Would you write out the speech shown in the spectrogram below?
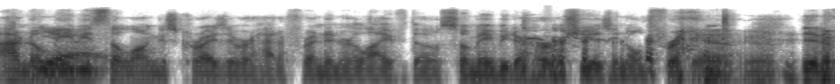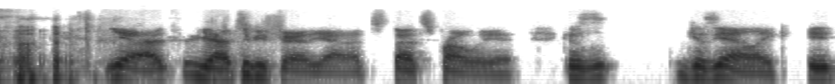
I don't know. Maybe it's the longest Karai's ever had a friend in her life, though. So maybe to her, she is an old friend. Yeah, yeah. you know? Yeah, yeah. To be fair, yeah, that's that's probably it. Because because yeah, like it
